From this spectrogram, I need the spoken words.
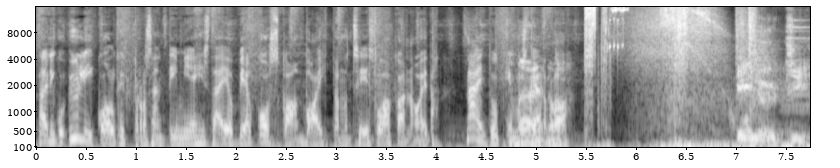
tai niinku yli 30 prosenttia miehistä ei ole vielä koskaan vaihtanut siis lakanoita. Näin tutkimus Näin kertoo. on. Energy.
